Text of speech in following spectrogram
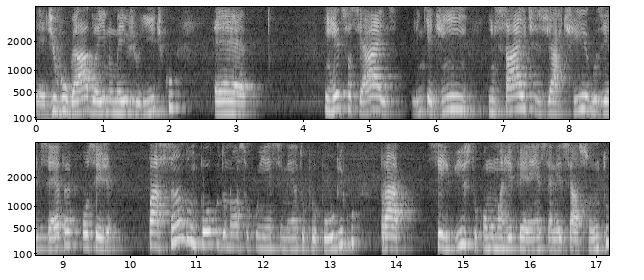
é, divulgado aí no meio jurídico, é, em redes sociais, LinkedIn, em sites de artigos e etc. Ou seja, passando um pouco do nosso conhecimento para o público, para ser visto como uma referência nesse assunto.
